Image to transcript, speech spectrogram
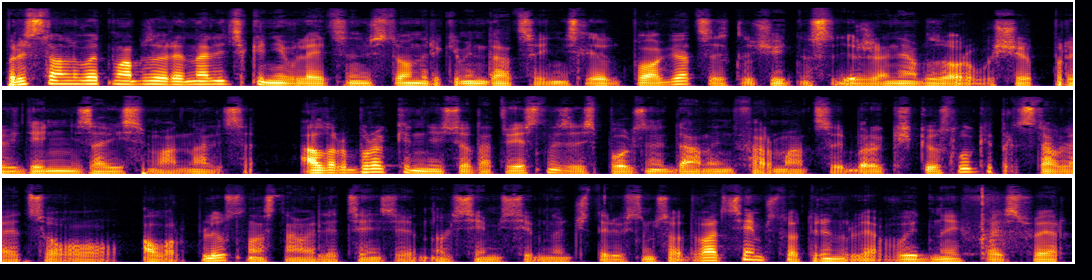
Представленная в этом обзоре аналитика не является инвестиционной рекомендацией и не следует полагаться исключительно содержание обзора в ущерб проведению независимого анализа. Allure Broker несет ответственность за использование данной информации. Брокерские услуги представляются ООО Allure Plus на основе лицензии 077 04 827 103 выданной ФСФР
